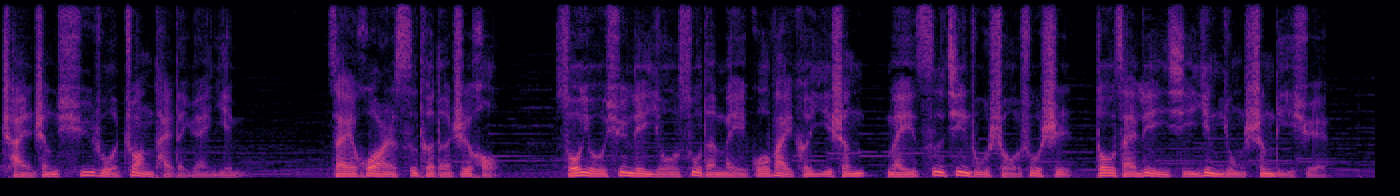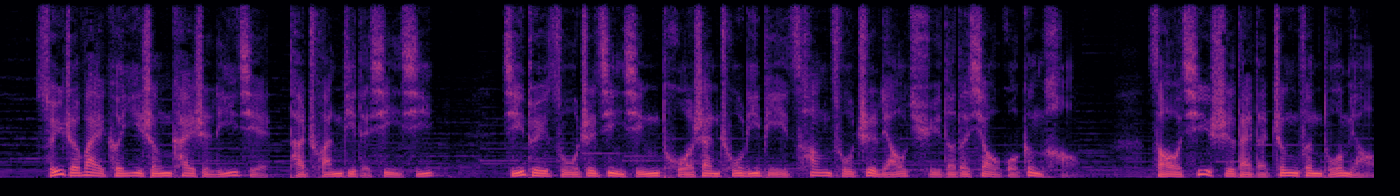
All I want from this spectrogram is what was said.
产生虚弱状态的原因。在霍尔斯特德之后，所有训练有素的美国外科医生每次进入手术室都在练习应用生理学。随着外科医生开始理解他传递的信息，即对组织进行妥善处理比仓促治疗取得的效果更好，早期时代的争分夺秒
